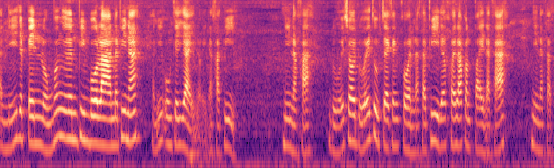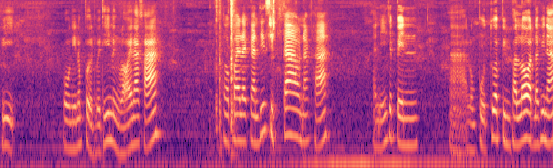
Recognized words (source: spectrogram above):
อันนี้จะเป็นหลวงพ่อเงินพิมพ์โบราณนะพี่นะ อันนี้องค์จะใหญ่หน่อยนะคะพี่ นี่นะคะ ดูให้ชอบดูให้ถูกใจกันก่อนนะคะ พี่แล้วค่อยรับกันไปนะคะ นี่นะคะพี่ องค์นี้ต้องเปิดไว้ที่ 100 นะคะ ต่อไปรายการที่ 19 นะคะ อันนี้จะเป็น หลวงปู่ทวดปิมพลอดนะพี่นะ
